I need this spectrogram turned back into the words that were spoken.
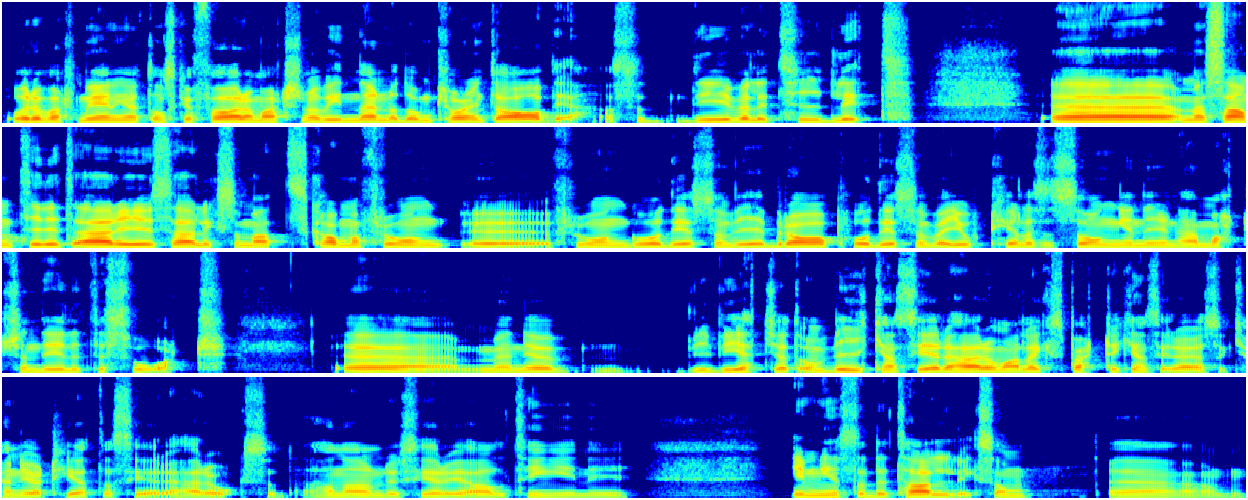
och det har varit meningen att de ska föra matchen och vinna den och de klarar inte av det. Alltså, det är väldigt tydligt. Eh, men samtidigt är det ju så här liksom att ska man från, eh, frångå det som vi är bra på, det som vi har gjort hela säsongen i den här matchen, det är lite svårt. Eh, men jag, vi vet ju att om vi kan se det här, om alla experter kan se det här, så kan ju Arteta se det här också. Han analyserar ju allting in i, i minsta detalj liksom. Um,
